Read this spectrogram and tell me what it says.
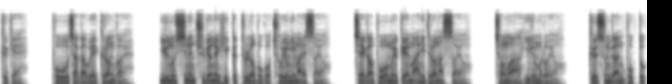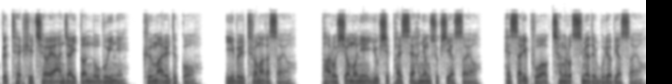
그게 보호자가 왜 그런 걸? 윤호 씨는 주변을 힐끗 둘러보고 조용히 말했어요. 제가 보험을 꽤 많이 들어놨어요. 정화 이름으로요. 그 순간 복도 끝에 휠체어에 앉아있던 노부인이 그 말을 듣고 입을 틀어막았어요. 바로 시어머니 68세 한영숙 씨였어요. 햇살이 부엌 창으로 스며들 무렵이었어요.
